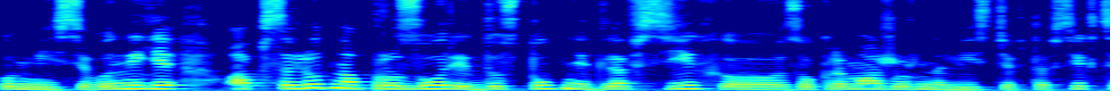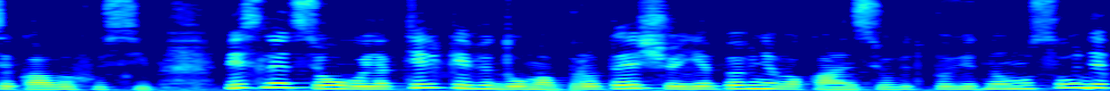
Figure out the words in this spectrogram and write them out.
комісії. Вони є абсолютно прозорі, доступні для всіх, е, зокрема журналістів та всіх цікавих осіб. Після цього, як тільки відомо про те, що є певні вакансії у відповідному суді,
